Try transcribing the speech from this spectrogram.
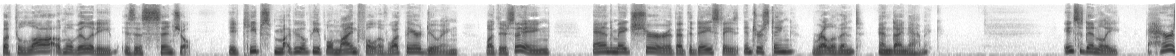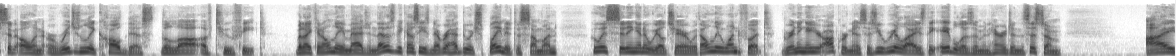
but the law of mobility is essential. It keeps people mindful of what they are doing, what they're saying, and makes sure that the day stays interesting, relevant, and dynamic. Incidentally, Harrison Owen originally called this the law of two feet, but I can only imagine that is because he's never had to explain it to someone who is sitting in a wheelchair with only one foot, grinning at your awkwardness as you realize the ableism inherent in the system. I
